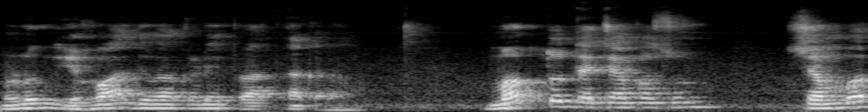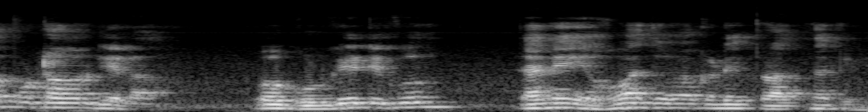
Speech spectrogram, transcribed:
म्हणून यहोवा देवाकडे प्रार्थना करा. मग तो त्याच्यापासून शंभर फुटावर गेला व गुडघे टेकून त्याने यहोवा देवाकडे प्रार्थना केली.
